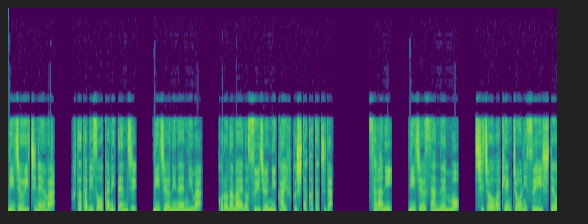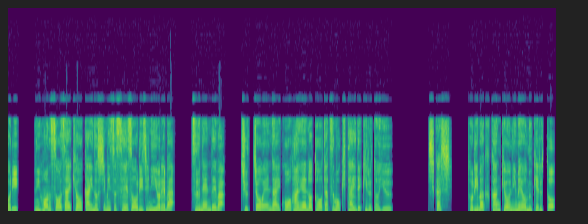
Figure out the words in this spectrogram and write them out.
21年は再び増加に転じ、22年にはコロナ前の水準に回復した形だ。さらに、23年も市場は堅調に推移しており、日本惣菜協会の清水製造理事によれば、通年では10兆円台後半への到達も期待できるという。しかし、取り巻く環境に目を向けると、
